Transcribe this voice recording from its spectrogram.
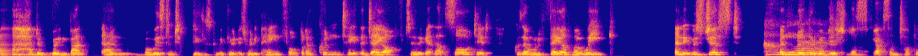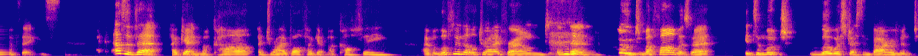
I had a really bad, um, my wisdom tooth was coming through and it's really painful, but I couldn't take the day off to get that sorted because I would have failed my week. And it was just oh, another yeah. additional stress on top of things. As a vet, I get in my car, I drive off, I get my coffee, I have a lovely little drive round, and then go to my farmers where it's a much lower stress environment.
